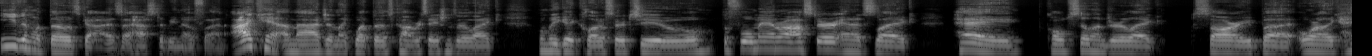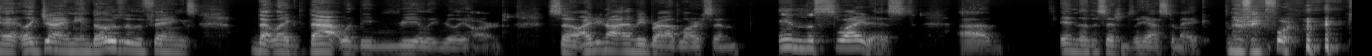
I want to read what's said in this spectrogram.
Even with those guys, that has to be no fun. I can't imagine like what those conversations are like when we get closer to the full man roster, and it's like, "Hey, Cole Sillinger, like." sorry but or like hey like do you know what i mean those are the things that like that would be really really hard. So I do not envy Brad Larsen in the slightest uh, in the decisions that he has to make moving forward.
